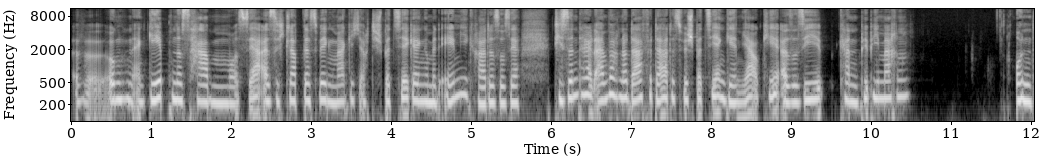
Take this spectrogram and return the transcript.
äh, irgendein Ergebnis haben muss. Ja, also ich glaube, deswegen mag ich auch die Spaziergänge mit Amy gerade so sehr. Die sind halt einfach nur dafür da, dass wir spazieren gehen. Ja, okay, also sie kann Pipi machen und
